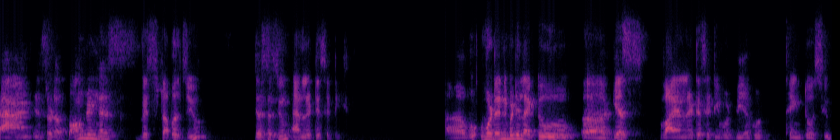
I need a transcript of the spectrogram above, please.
And instead of boundedness, which troubles you, just assume analyticity. Uh, would anybody like to uh, guess why analyticity would be a good thing to assume?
